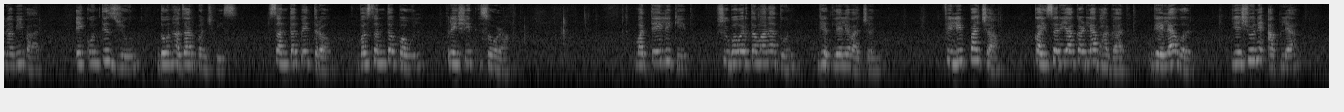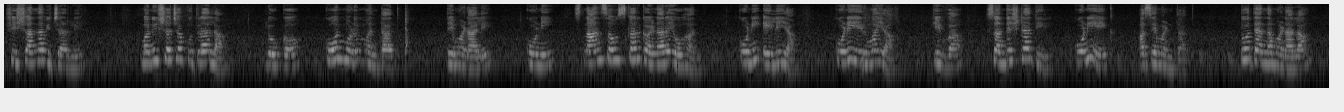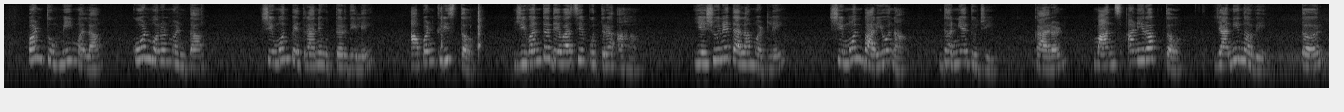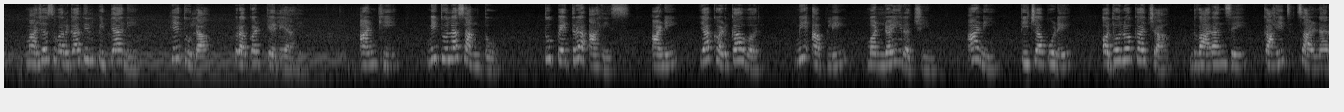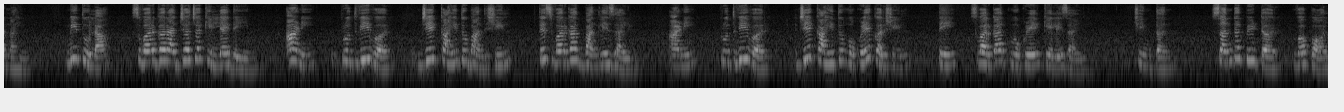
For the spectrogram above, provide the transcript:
रविवार एकोणतीस जून दोन हजार पंचवीस. संत पेत्र व संत पौल प्रेषित सोहळा. मत्ते लिखित शुभवर्तमानातून घेतलेले वाचन. फिलिप्पाच्या कैसरियाकडल्या भागात गेल्यावर येशूने आपल्या शिष्यांना विचारले मनुष्याच्या पुत्राला लोक कोण म्हणून म्हणतात? ते म्हणाले कोणी स्नान संस्कार करणारा योहान. कोणी एलिया कोणी इर्मया किंवा संदेष्ट्यातील कोणी एक असे म्हणतात. तो त्यांना म्हणाला पण तुम्ही मला कोण म्हणून म्हणता? शिमोन पेत्राने उत्तर दिले आपण ख्रिस्त जिवंत देवाचे पुत्र आहात येशूने त्याला म्हटले शिमोन बारियोना धन्य तुझी कारण मांस आणि रक्त यांनी नव्हे तर माझ्या स्वर्गातील पित्याने हे तुला प्रकट केले आहे. आणखी मी तुला सांगतो तू पेत्र आहेस आणि या खडकावर मी आपली मंडळी रचीन आणि तिच्या पुढे अधोलोकाच्या द्वारांचे काहीच चालणार नाही. मी तुला स्वर्गराज्याच्या किल्ल्या देईन आणि पृथ्वीवर जे काही तू बांधशील ते स्वर्गात बांधले जाईल. आणि पृथ्वीवर जे काही तू मोकळे करशील ते स्वर्गात मोकळे केले जाईल. चिंतन. संत पीटर व पॉल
